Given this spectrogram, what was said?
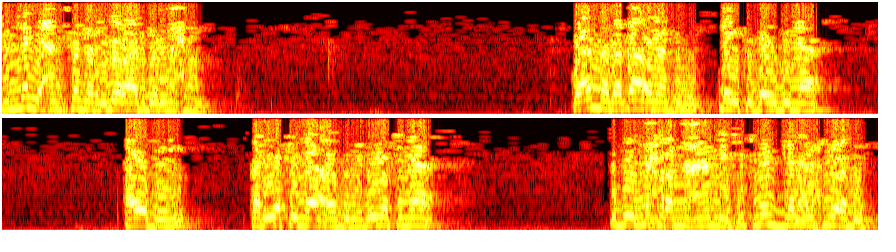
النهي عن سفر المرأة بدون محرم. وأما بقاؤها في بيت زوجها أو في قريتها أو في مدينتها بدون محرم مع أمن الفتنة فلا محظور فيه.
